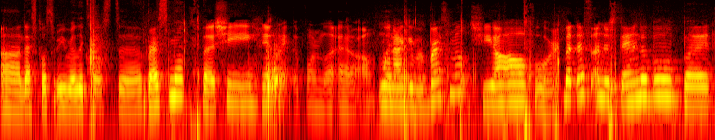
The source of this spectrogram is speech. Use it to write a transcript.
Uh, that's supposed to be really close to breast milk, but she didn't like the formula at all. When I give her breast milk, she all for it. But that's understandable, but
